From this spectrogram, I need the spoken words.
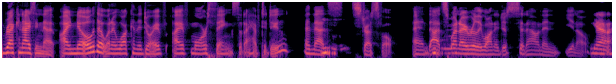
recognizing that i know that when i walk in the door i have, I have more things that i have to do and that's mm-hmm. stressful and that's mm-hmm. when i really want to just sit down and you know yeah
